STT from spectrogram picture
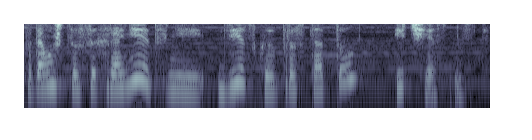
потому что сохраняют в ней детскую простоту и честность.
